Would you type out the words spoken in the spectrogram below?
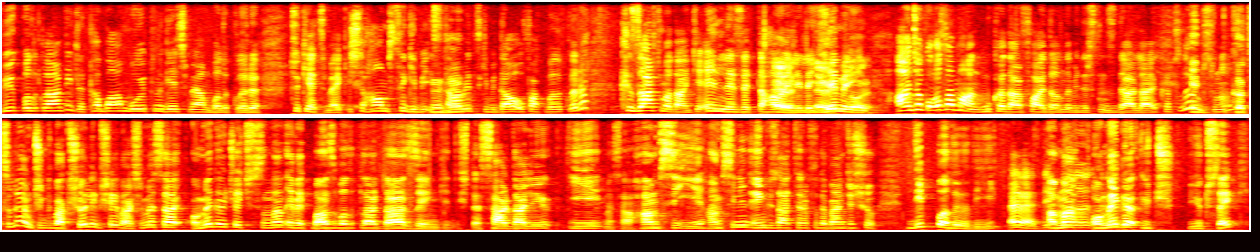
büyük balıklar değil de tabağın boyutunu geçmeyen balıkları tüketmek. İşte hamsi gibi, istavrit gibi daha ufak balıkları kızartmadan ki en lezzetli haliyle evet, yemeyin. doğru. Ancak o zaman bu kadar faydalanabilirsiniz derler. Katılıyor E, musunuz? Katılıyorum çünkü bak şöyle bir şey var. Şimdi mesela omega 3 açısından evet bazı balıklar daha zengin. İşte sardalya iyi, mesela hamsi iyi. Hamsinin en güzel tarafı da bence şu. Dip balığı değil. Evet, dip ama balığı- omega 3 yüksek.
